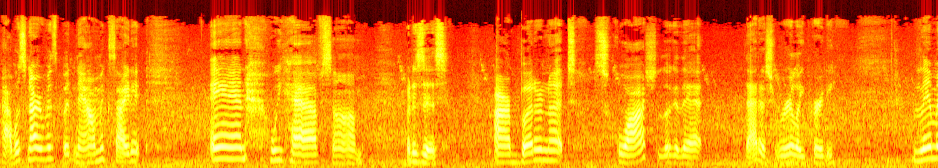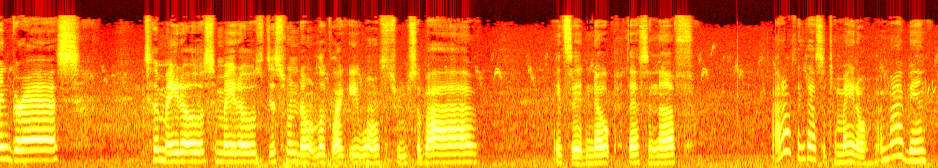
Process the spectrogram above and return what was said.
I was nervous, but now I'm excited. And we have some, what is this? Our butternut squash. Look at that. That is really pretty. Lemongrass, tomatoes, tomatoes. This one don't look like it wants to survive. It said, nope, that's enough. I don't think that's a tomato. It might have been.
